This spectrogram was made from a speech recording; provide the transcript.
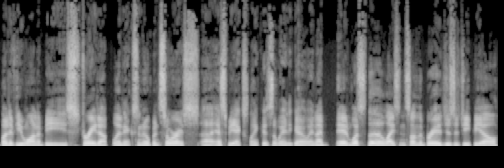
but if you want to be straight up Linux and open source, uh, SvxLink is the way to go. And I and what's the license on the bridge? Is it GPL?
